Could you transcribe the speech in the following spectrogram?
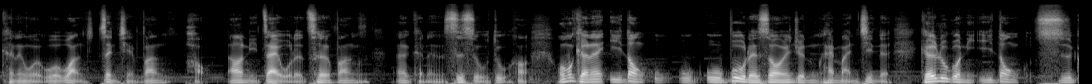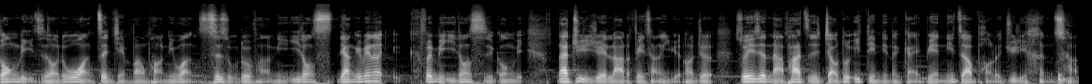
可能我我往正前方跑。然后你在我的侧方，呃，可能四十五度哈，我们可能移动五五五步的时候，你觉得还蛮近的。可是如果你移动十公里之后，我往正前方跑，你往四十五度跑，你移动两个边呢分别移动十公里，那距离就会拉得非常远哈。就所以这哪怕只是角度一点点的改变，你只要跑的距离很长，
